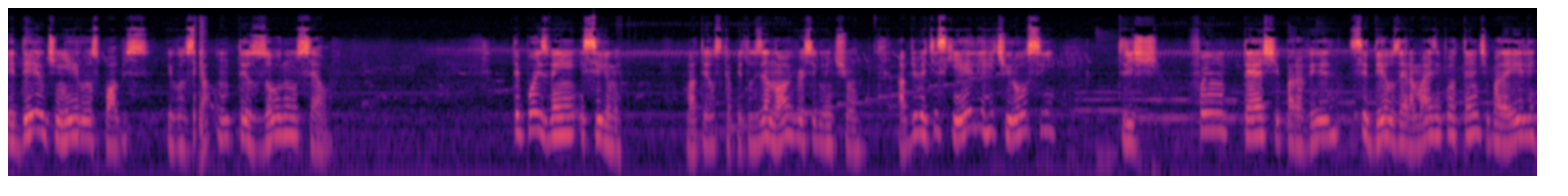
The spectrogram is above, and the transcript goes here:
e dê o dinheiro aos pobres, e você terá um tesouro no céu. Depois venha e siga-me. Mateus capítulo 19, versículo 21. A Bíblia diz que ele retirou-se triste. Foi um teste para ver se Deus era mais importante para ele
